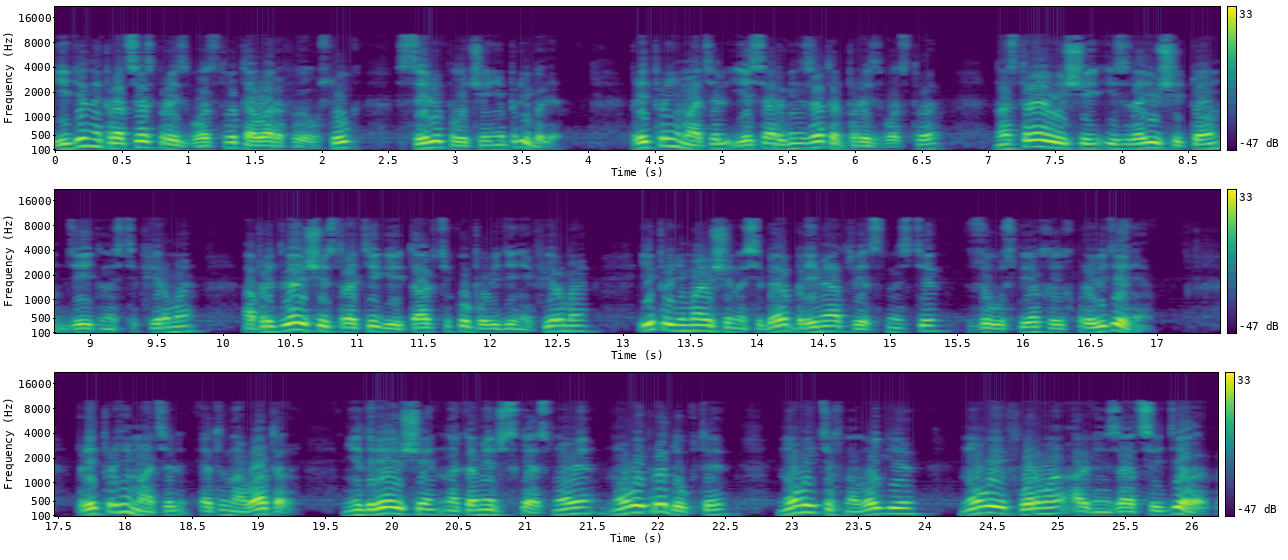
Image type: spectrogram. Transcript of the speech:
в единый процесс производства товаров и услуг с целью получения прибыли. Предприниматель есть организатор производства, настраивающий и задающий тон деятельности фирмы, определяющий стратегию и тактику поведения фирмы и принимающий на себя бремя ответственности за успех их проведения. Предприниматель – это новатор – внедряющие на коммерческой основе новые продукты, новые технологии, новые формы организации дела.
